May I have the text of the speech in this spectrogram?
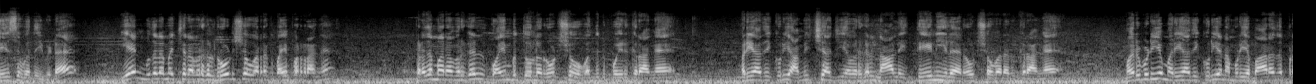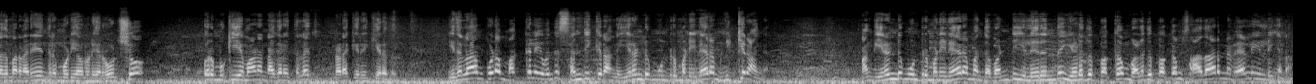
பேசுவதை விட ஏன் முதலமைச்சர் அவர்கள் ரோட் ஷோ வர்றதுக்கு பயப்படுறாங்க? பிரதமர் அவர்கள் கோயம்புத்தூரில் ரோட் ஷோ வந்துட்டு போயிருக்கிறாங்க. மரியாதைக்குரிய அமித்ஷாஜி அவர்கள் நாளை தேனியில் ரோட் ஷோ வர இருக்கிறாங்க. மறுபடியும் மரியாதைக்குரிய நம்முடைய பாரத பிரதமர் நரேந்திர மோடி அவருடைய ரோட் ஷோ ஒரு முக்கியமான நகரத்தில் நடக்க இருக்கிறது. இதெல்லாம் கூட மக்களை வந்து சந்திக்கிறாங்க. இரண்டு மூன்று மணி நேரம் நிற்கிறாங்க அங்கே இரண்டு மூன்று மணி நேரம் அந்த வண்டியிலிருந்து இடது பக்கம் வலது பக்கம் சாதாரண வேலை இல்லைங்கண்ணா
